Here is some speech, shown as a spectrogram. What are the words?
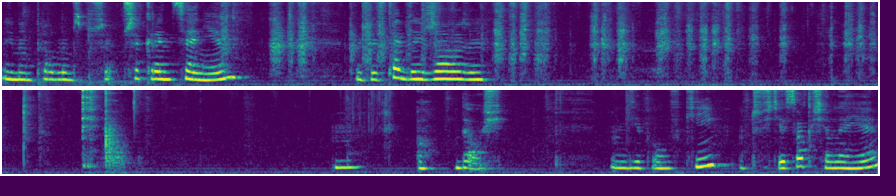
No i mam problem z prze przekręceniem. Już jest tak dojrzała, że No. O, udało się. Mam dwie połówki. Oczywiście sok się leje,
